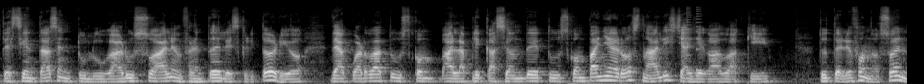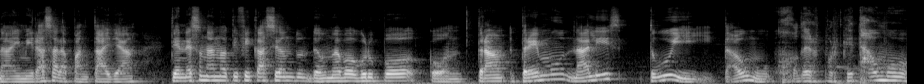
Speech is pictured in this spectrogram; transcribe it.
te sientas en tu lugar usual enfrente del escritorio. De acuerdo a, tus a la aplicación de tus compañeros, Nalis ya ha llegado aquí. Tu teléfono suena y miras a la pantalla. Tienes una notificación de un nuevo grupo con Tremu, Nalis, tú y Taumu. Joder, ¿por qué Taumu?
